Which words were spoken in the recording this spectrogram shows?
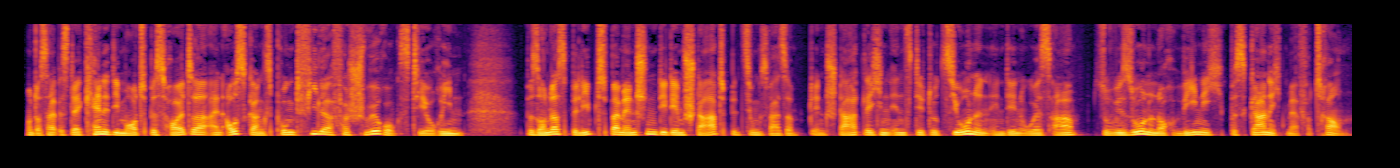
Und deshalb ist der Kennedy-Mord bis heute ein Ausgangspunkt vieler Verschwörungstheorien. Besonders beliebt bei Menschen, die dem Staat bzw. den staatlichen Institutionen in den USA sowieso nur noch wenig bis gar nicht mehr vertrauen.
